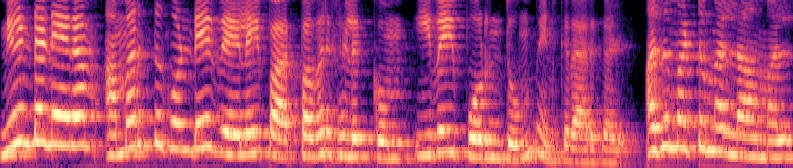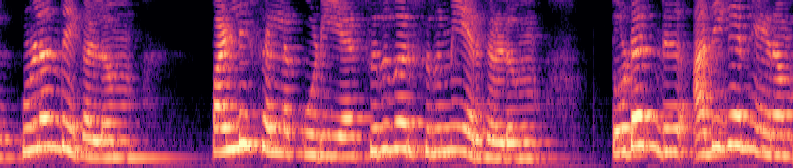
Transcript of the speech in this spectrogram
நீண்ட நேரம் அமர்ந்து கொண்டே வேலை பார்ப்பவர்களுக்கும் இவை பொருந்தும் என்கிறார்கள். அது மட்டுமல்லாமல் குழந்தைகளும் பள்ளி செல்லக்கூடிய சிறுவர் சிறுமியர்களும் தொடர்ந்து அதிக நேரம்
